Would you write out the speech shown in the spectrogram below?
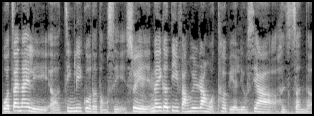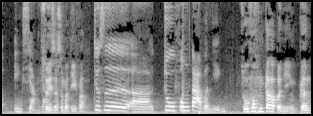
我在那里呃经历过的东西，所以那个地方会让我特别留下很深的印象。所以是什么地方？就是呃珠峰大本营。珠峰大本营跟。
